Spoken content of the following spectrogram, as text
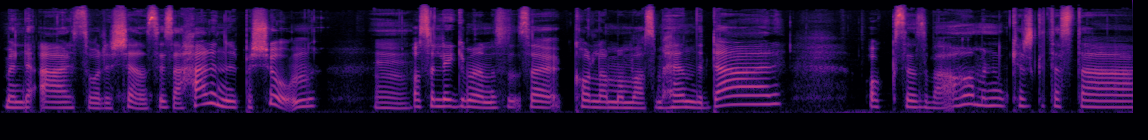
men det är så det känns. Det är så här, här är en ny person. Mm. Och så ligger man och så, så här, kollar man vad som händer där. Och sen så bara, ja ah, men kanske ska testa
